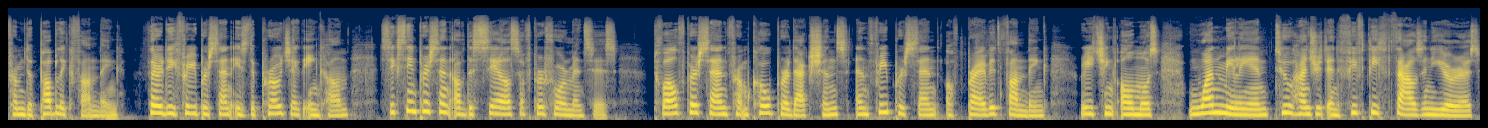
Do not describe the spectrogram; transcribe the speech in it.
from the public funding, 33% is the project income, 16% of the sales of performances, 12% from co productions, and 3% of private funding, reaching almost 1,250,000 euros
